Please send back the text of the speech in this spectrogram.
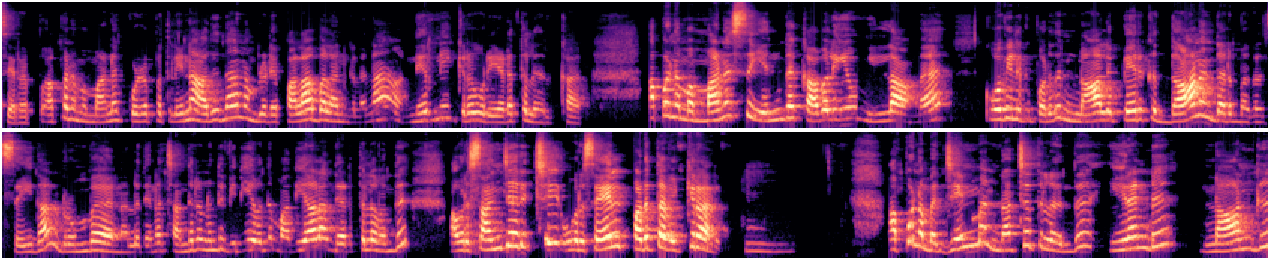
சிறப்பு. அப்ப நம்ம மனக்குழப்பத்துல ஏன்னா அதுதான் நம்மளுடைய பலாபலன்களை எல்லாம் நிர்ணயிக்கிற ஒரு இடத்துல இருக்கார். அப்ப நம்ம மனசு எந்த கவலையும் இல்லாம கோவிலுக்கு போறது நாலு பேருக்கு தான தர்மங்கள் செய்தால் ரொம்ப நல்லது. ஏன்னா சந்திரன் வந்து விதியை வந்து மதியால அந்த இடத்துல வந்து அவர் சஞ்சரிச்சு ஒரு செயல்படுத்த வைக்கிறாரு. அப்போ நம்ம ஜென்ம நட்சத்திரத்துல இருந்து இரண்டு நான்கு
